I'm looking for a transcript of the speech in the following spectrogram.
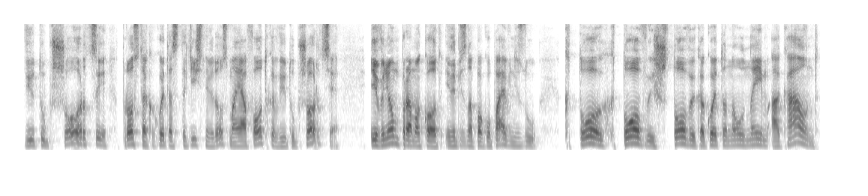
в YouTube шорты, просто какой-то статичный видос, моя фотка в YouTube шорте, и в нем промокод, и написано покупай внизу. Кто, кто вы, что вы, какой-то no-name аккаунт,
